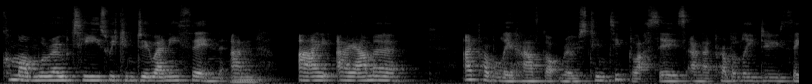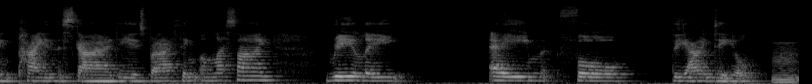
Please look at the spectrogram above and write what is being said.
come on we're OTs we can do anything and mm. I I am a I probably have got rose tinted glasses and I probably do think pie in the sky ideas, but I think unless I really aim for the ideal, mm.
